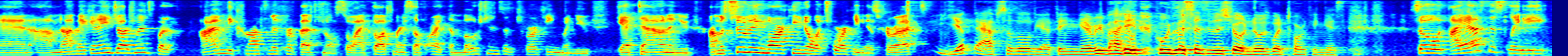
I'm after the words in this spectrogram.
And I'm not making any judgments, but I'm the consummate professional. So I thought to myself, all right, the motions of twerking when you get down and you, I'm assuming, Mark, you know what twerking is, correct? Yep, absolutely. I think everybody who listens to the show knows what twerking is. So I asked this lady,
